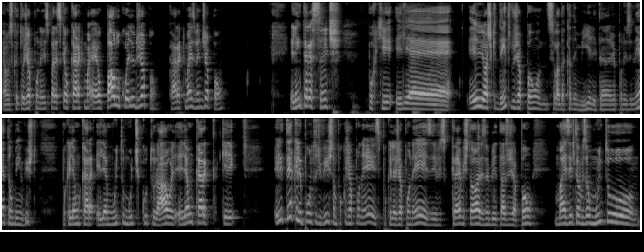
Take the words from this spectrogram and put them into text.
É um escritor japonês, parece que é o cara que é o Paulo Coelho do Japão, o cara que mais vem do Japão. Ele é interessante porque ele é ele, eu acho que dentro do Japão, sei lá, da academia, ele tá japonês e nem é tão bem visto, porque ele é um cara, ele é muito multicultural, ele, ele é um cara que ele, ele tem aquele ponto de vista um pouco japonês, porque ele é japonês e escreve histórias ambientadas no Japão, mas ele tem uma visão muito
